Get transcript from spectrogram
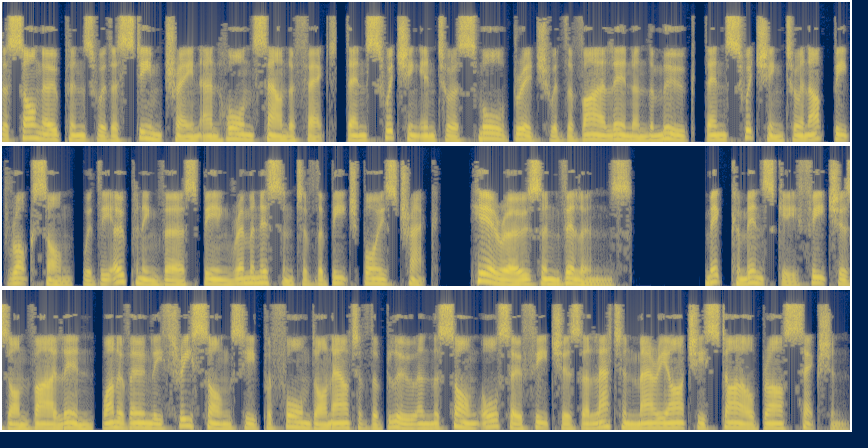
The song opens with a steam train and horn sound effect, then switching into a small bridge with the violin and the moog, then switching to an upbeat rock song, with the opening verse being reminiscent of the Beach Boys track, "'Heroes and Villains' Mik Kaminski features on violin, one of only three songs he performed on Out of the Blue and the song also features a Latin mariachi-style brass section.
